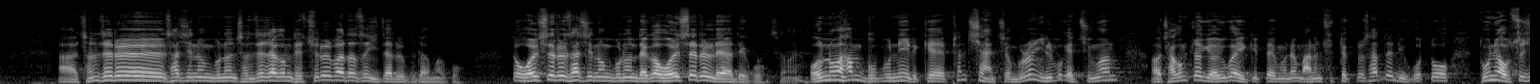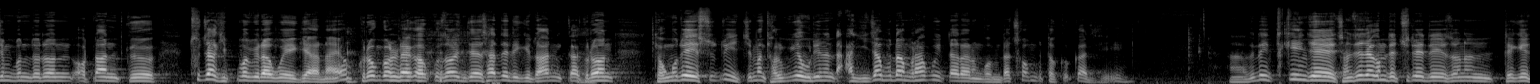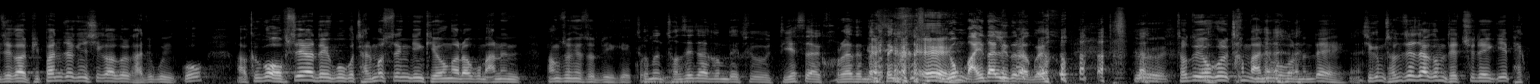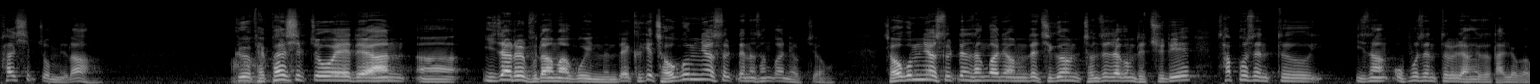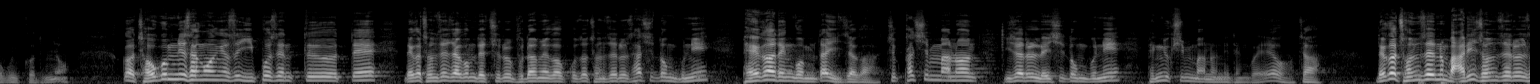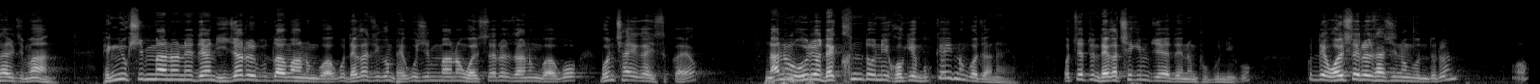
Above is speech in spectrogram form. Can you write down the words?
아, 전세를 사시는 분은 전세자금 대출을 받아서 이자를 부담하고, 또 월세를 사시는 분은 내가 월세를 내야 되고, 그렇죠. 어느 한 부분이 이렇게 편치 않죠. 물론 일부 계층은 어, 자금적 여유가 있기 때문에 많은 주택도 사들이고 또 돈이 없으신 분들은 어떠한 그 투자 기법이라고 얘기하나요? 그런 걸로 해갖고서 이제 사들이기도 하니까 그런 경우일 수도 있지만 결국에 우리는 다 이자 부담을 하고 있다라는 겁니다. 처음부터 끝까지. 아, 근데 특히 이제 전세자금 대출에 대해서는 되게 제가 비판적인 시각을 가지고 있고, 아, 그거 없애야 되고, 그 잘못 생긴 개혁하라고 많은 방송에서도 얘기했거든요. 저는 전세자금 대출 DSR 걸어야 된다고 생각해서 욕 많이 달리더라고요. 그 저도 욕을 참 많이 먹었는데 지금 전세자금 대출액이 180조입니다. 그 180조에 대한 어, 이자를 부담하고 있는데 그게 저금리였을 때는 상관이 없죠. 저금리였을 때는 상관이 없는데 지금 전세자금 대출이 4% 이상 5%를 향해서 달려가고 있거든요. 그러니까 저금리 상황에서 2%대 내가 전세자금 대출을 부담해 갖고서 전세를 사시던 분이 배가 된 겁니다 이자가 즉 80만 원 이자를 내시던 분이 160만 원이 된 거예요. 자, 내가 전세는 말이 전세를 살지만 160만 원에 대한 이자를 부담하는 거하고 내가 지금 150만 원 월세를 사는 거하고 뭔 차이가 있을까요? 나는 오히려 내 큰 돈이 거기에 묶여 있는 거잖아요. 어쨌든 내가 책임져야 되는 부분이고. 근데 월세를 사시는 분들은 어?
